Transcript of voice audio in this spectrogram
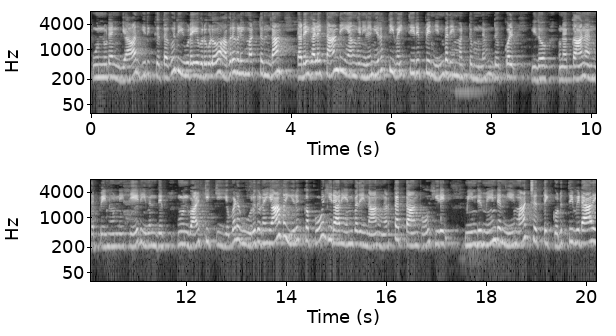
உன்னுடன் யார் இருக்க தகுதியுடையவர்களோ அவர்களை மட்டும்தான் தடைகளை தாண்டி அங்கு நிலைநிறுத்தி வைத்திருப்பேன் என்பதை மட்டும் உணர்ந்து கொள். இதோ உனக்கான அந்த பெண் உன்னை தேடி வந்து உன் வாழ்க்கைக்கு எவ்வளவு உறுதுணையாக இருக்கப் போகிறார் என்பதை நான் உணர்த்தத்தான் போகிறேன். மீண்டும் மீண்டும் ஏமாற்றத்தை கொடுத்து விடாதே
